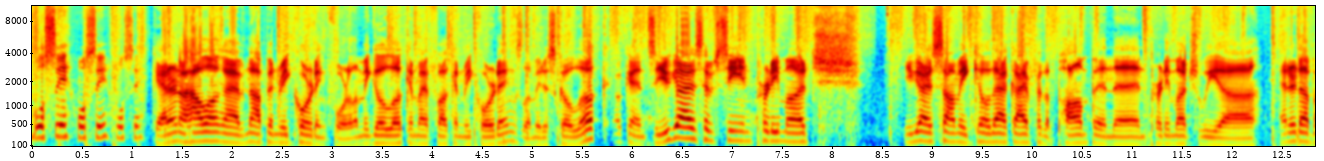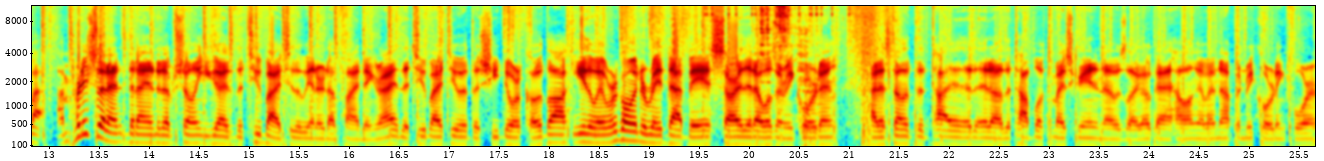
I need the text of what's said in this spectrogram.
we'll see. We'll see. We'll see. Okay, I don't know how long I have not been recording for. Let me go look in my fucking recordings. Let me just go look. Okay, and so you guys have seen pretty much you guys saw me kill that guy for the pump, and then pretty much we uh, ended up... I'm pretty sure that I, that I ended up showing you guys the 2x2 that we ended up finding, right? The 2x2 with the sheet door code lock. Either way, we're going to raid that base. Sorry that I wasn't recording. I just know at the, at, uh, the top left of my screen, and I was like, okay, how long have I not been recording for?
